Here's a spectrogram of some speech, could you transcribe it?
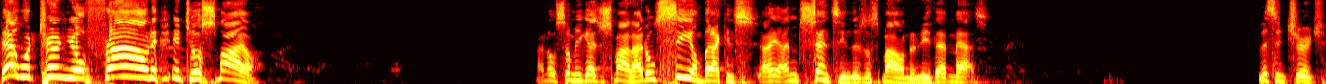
that would turn your frown into a smile. I know some of you guys are smiling. I don't see them, but I can, I, I'm sensing there's a smile underneath that mask. Listen, church,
